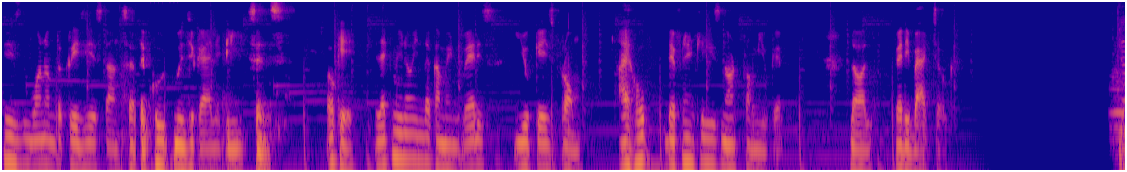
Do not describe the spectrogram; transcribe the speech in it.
He is one of the craziest dancers, the good musicality since. Okay, let me know in the comment where is UK is from. I hope definitely is not from UK. Lol, very bad joke. Switch!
